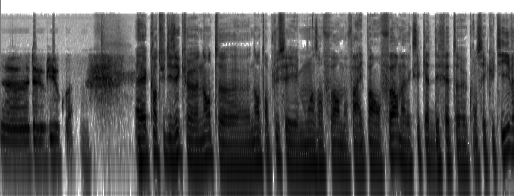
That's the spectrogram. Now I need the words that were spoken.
euh, Dalloglio, quoi. Euh, quand tu disais que Nantes, euh, Nantes en plus est moins en forme, enfin est pas en forme avec ses quatre défaites euh, consécutives,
